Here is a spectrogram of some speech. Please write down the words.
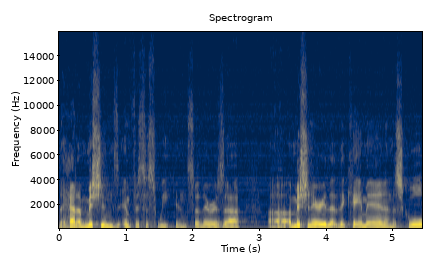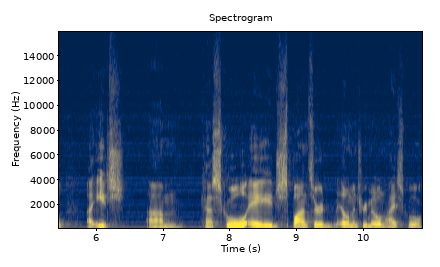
they had a missions emphasis week. And so there was a, uh, a missionary that they came in, and the school, uh, each um, kind of school age sponsored elementary, middle, and high school.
